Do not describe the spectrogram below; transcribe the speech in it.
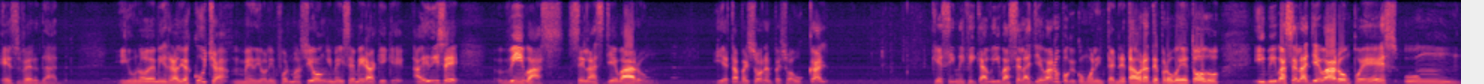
es verdad. Y uno de mis radioescuchas me dio la información y me dice, mira aquí que ahí dice, vivas se las llevaron. Y esta persona empezó a buscar qué significa vivas se las llevaron, porque como el Internet ahora te provee todo, y vivas se las llevaron, pues es un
